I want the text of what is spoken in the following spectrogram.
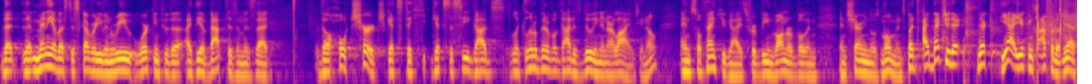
that, that many of us discovered even reworking through the idea of baptism is that the whole church gets to, gets to see God's, like a little bit of what God is doing in our lives, you know? And so thank you guys for being vulnerable and, and sharing those moments. But I bet you that, they're, yeah, you can clap for them, yes.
